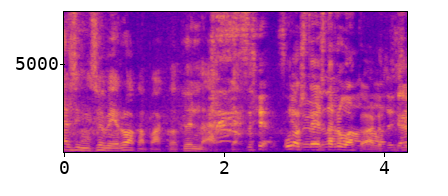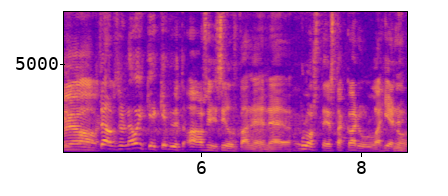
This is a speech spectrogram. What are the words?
Helsingin hyviä ruokapaikkoja kyllä, että Ulosteesta ruokaan. Joo. Tää on sellainen oikein kevyt aasinsiltainen äh, ulosteesta kadulla hieno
